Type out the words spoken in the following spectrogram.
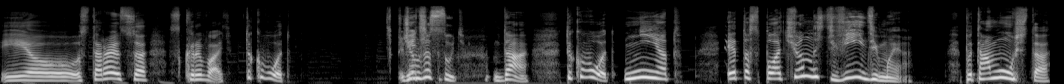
И э, стараются скрывать. Так вот. В чем ведь, же суть? Да. Так вот, нет, это сплоченность видимая. Потому что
